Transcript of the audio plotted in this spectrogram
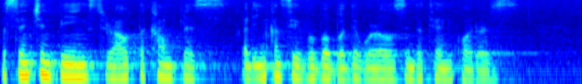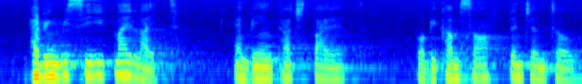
the sentient beings throughout the countless and inconceivable Buddha worlds in the ten quarters, having received my light and being touched by it, will become soft and gentle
